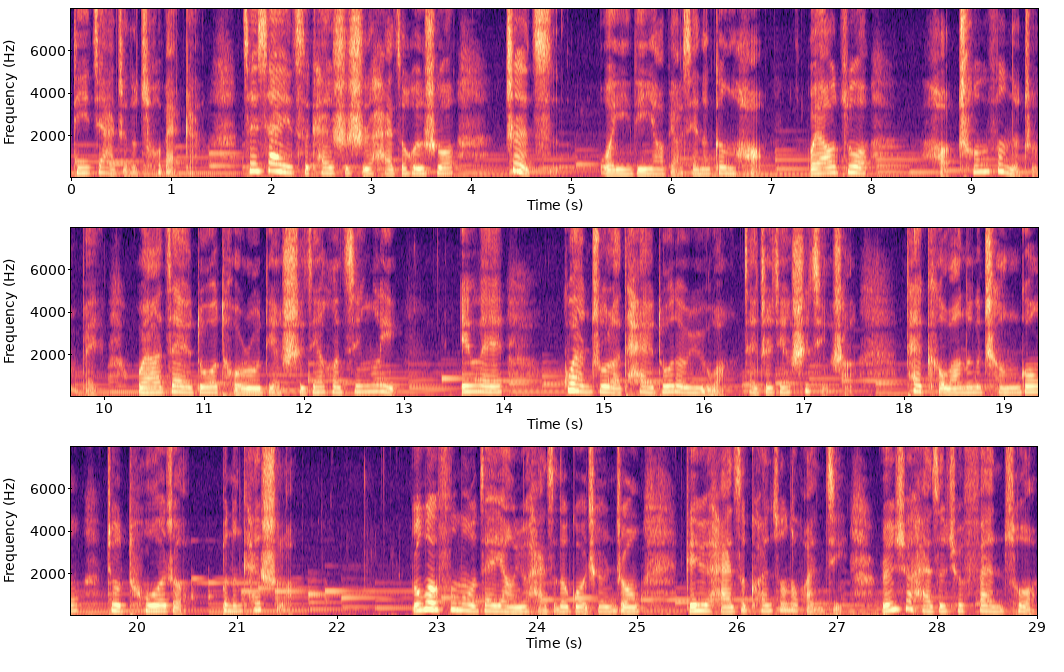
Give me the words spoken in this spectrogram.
低价值的挫败感。在下一次开始时，孩子会说：“这次我一定要表现得更好，我要做好充分的准备，我要再多投入点时间和精力，因为。”灌注了太多的欲望在这件事情上，太渴望那个成功，就拖着不能开始了。如果父母在养育孩子的过程中，给予孩子宽松的环境，允许孩子去犯错，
